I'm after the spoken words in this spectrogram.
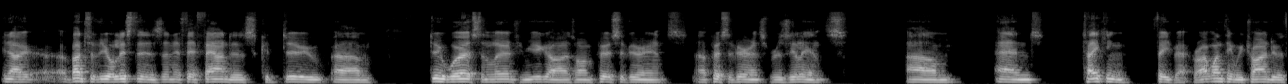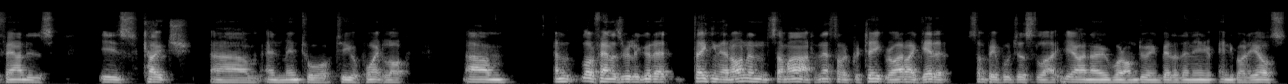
you know, a bunch of your listeners, and if they're founders, could do um, do worse and learn from you guys on perseverance, uh, perseverance, resilience, um, and taking feedback. Right. One thing we try and do with founders is coach um, and mentor. To your point, Lach. Um, and a lot of founders are really good at taking that on and some aren't and that's not a critique right? I get it. Some people just like yeah i know what i'm doing better than any, anybody else.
